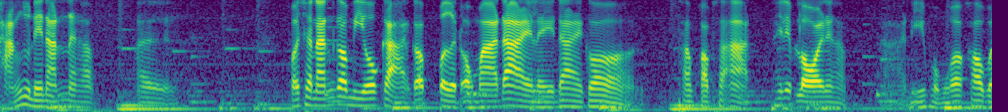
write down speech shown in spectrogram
ขังอยู่ในนั้นนะครับ เออ เพราะฉะนั้นก็มีโอกาสก็เปิดออกมาได้อะไรได้ก็ทำความสะอาดให้เรียบร้อยนะครับ อ่าอันนี้ผมก็เข้าไป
